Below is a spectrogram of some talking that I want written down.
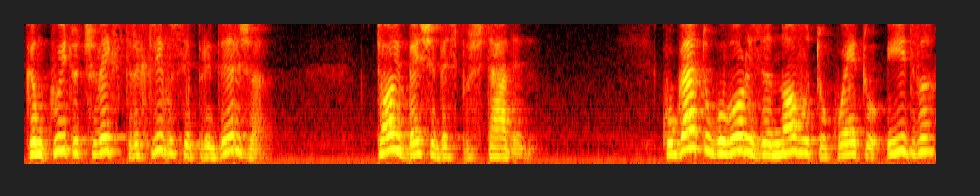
към които човек страхливо се придържа, той беше безпощаден. Когато говори за новото, което идва,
